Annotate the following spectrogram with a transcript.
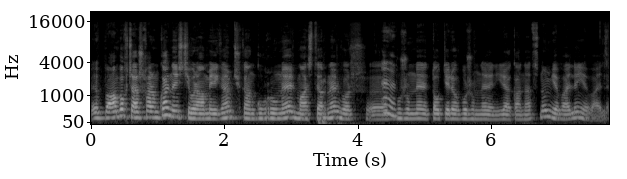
ամբողջ աշխարհում կա, նենց չի որ Ամերիկայում չկան գուրուներ, մաստերներ, որ բուժումներ, տոկերով բուժումներ են իրականացնում եւ այլն եւ այլն։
